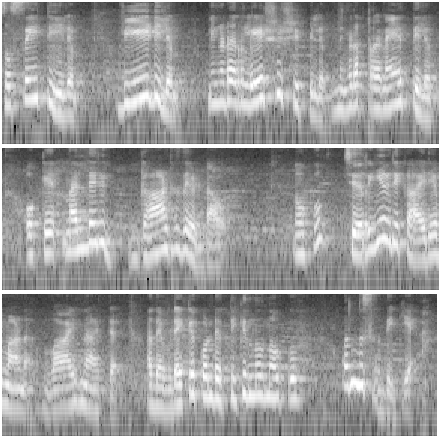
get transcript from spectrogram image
സൊസൈറ്റിയിലും വീടിലും നിങ്ങളുടെ റിലേഷൻഷിപ്പിലും നിങ്ങളുടെ പ്രണയത്തിലും ഒക്കെ നല്ലൊരു ഗാഠത ഉണ്ടാവും. നോക്കൂ ചെറിയൊരു കാര്യമാണ് വായ്നാറ്റം. അതെവിടേക്ക് കൊണ്ടെത്തിക്കുന്നു നോക്കൂ. ഒന്ന് ശ്രദ്ധിക്കുക.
